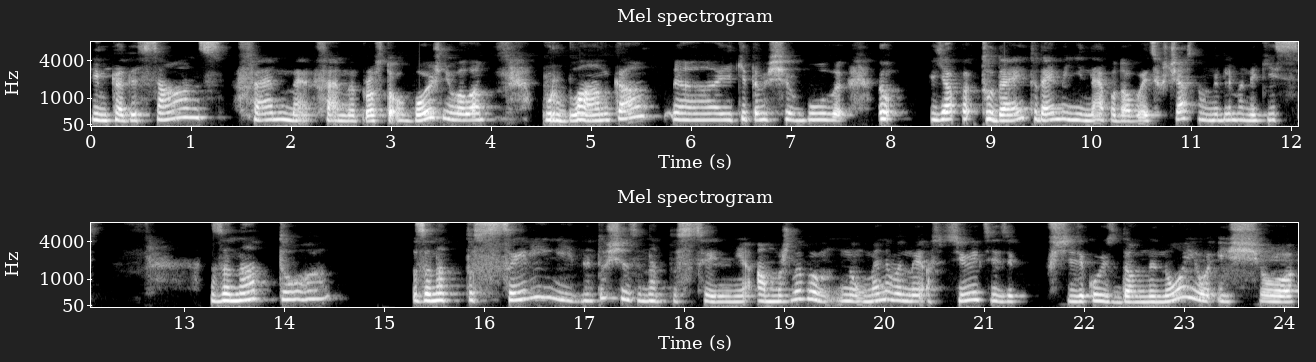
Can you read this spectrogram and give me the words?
Incandescence, Femme. Femme просто обожнювала. Пурбланка, е, які там ще були. Ну, я Today, Today мені не подобається. Чесно, вони для мене якісь занадто, занадто сильні. Не то, що занадто сильні, а можливо, ну, в мене вони асоціюються з, з якоюсь давниною, і що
